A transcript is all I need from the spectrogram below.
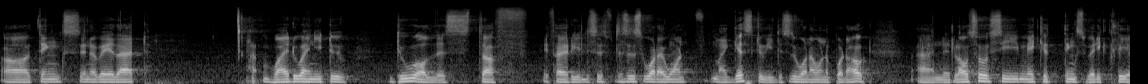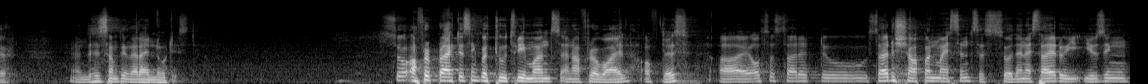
uh, things in a way that, why do I need to do all this stuff if I really, this is, what I want my guests to eat, this is what I want to put out. And it'll also see, make your things very clear. And this is something that I noticed. So after practicing for two, three months and after a while of this, I also started to, started to sharpen my senses. So then I started using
